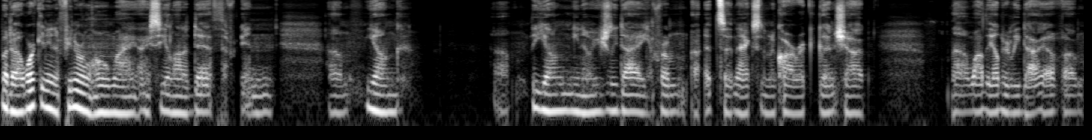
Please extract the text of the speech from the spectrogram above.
But uh, working in a funeral home, I, I see a lot of death in um, young. Um, the young, you know, usually die from uh, it's an accident, a car wreck, a gunshot. Uh, while the elderly die of, um,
